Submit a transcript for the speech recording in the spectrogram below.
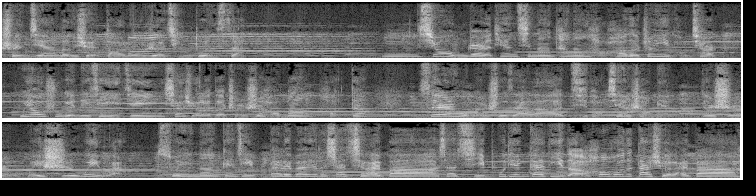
瞬间冷血倒流，热情顿散。嗯，希望我们这儿的天气呢，它能好好的争一口气儿，不要输给那些已经下雪了的城市，好吗？好的，虽然我们输在了起跑线上面，但是为时未晚。所以呢，赶紧白嘞白嘞的下起来吧，下起铺天盖地的厚厚的大雪来吧！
